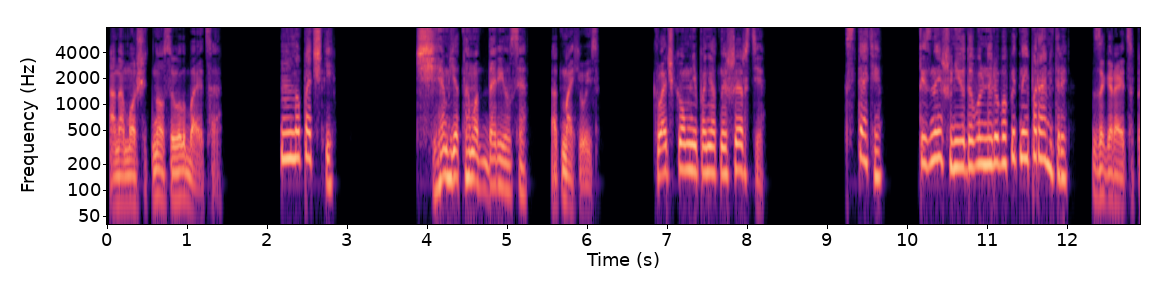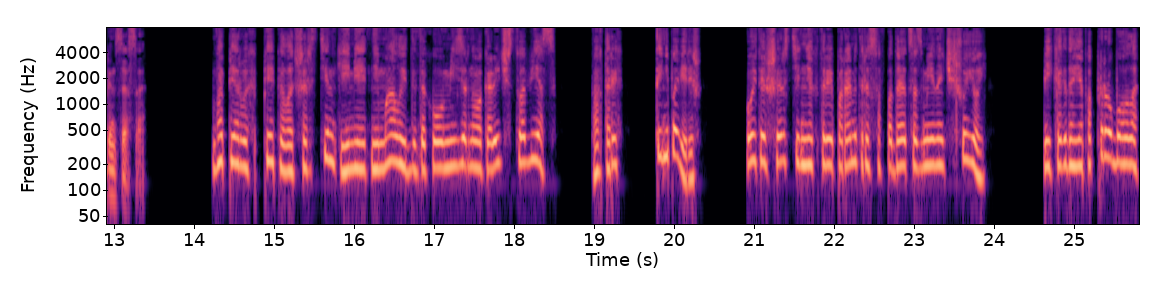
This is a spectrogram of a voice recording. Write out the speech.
Она морщит нос и улыбается. «Ну, почти». «Чем я там отдарился?» — отмахиваюсь. «Клочком непонятной шерсти». «Кстати, ты знаешь, у нее довольно любопытные параметры», — загорается принцесса. «Во-первых, пепел от шерстинки имеет немалый для такого мизерного количества вес. Во-вторых, ты не поверишь, у этой шерсти некоторые параметры совпадают со змеиной чешуей. И когда я попробовала...»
